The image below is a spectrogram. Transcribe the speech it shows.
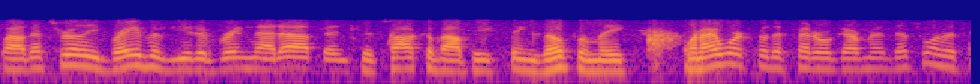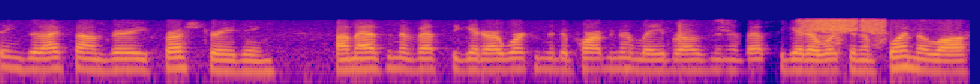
Wow, that's really brave of you to bring that up and to talk about these things openly. When I worked for the federal government, that's one of the things that I found very frustrating um, as an investigator. I work in the Department of Labor. I was an investigator. I worked in employment law,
